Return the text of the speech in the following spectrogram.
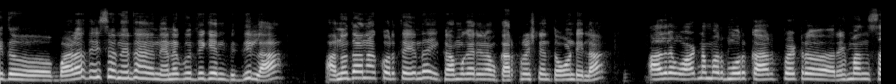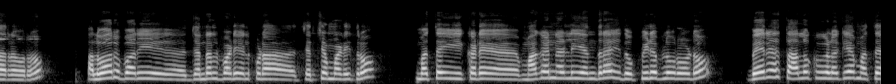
ಇದು ಬಹಳ ದಿವಸದಿಂದ ನೆನಗುದ್ದಿಗೆ ಬಿದ್ದಿಲ್ಲ. ಅನುದಾನ ಕೊರತೆಯಿಂದ ಈ ಕಾಮಗಾರಿ ನಾವು ಕಾರ್ಪೊರೇಷನ್ ತಗೊಂಡಿಲ್ಲ. ಆದರೆ ವಾರ್ಡ್ ನಂಬರ್ ಮೂರು ಕಾರ್ಪೊರೇಟರ್ ರೆಹಮಾನ್ ಸರ್ ಅವರು ಹಲವಾರು ಬಾರಿ ಜನರಲ್ ಬಾಡಿಯಲ್ಲಿ ಕೂಡ ಚರ್ಚೆ ಮಾಡಿದ್ರು. ಮತ್ತೆ ಈ ಕಡೆ ಮಾಗನಹಳ್ಳಿ ಅಂದರೆ ಇದು ಪಿ ಡಬ್ಲ್ಯೂ ರೋಡು, ಬೇರೆ ತಾಲೂಕುಗಳಿಗೆ ಮತ್ತೆ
